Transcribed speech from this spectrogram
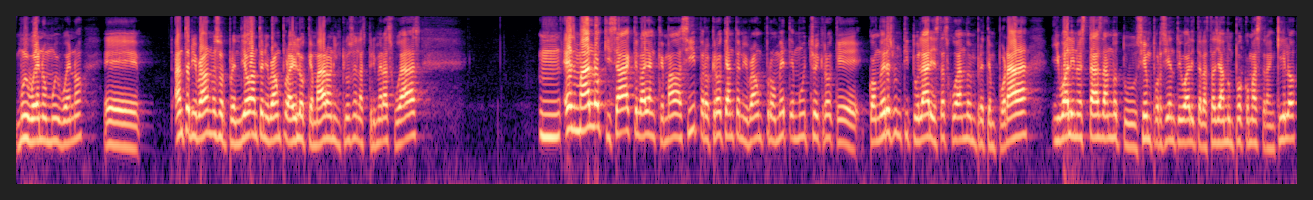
Muy bueno, muy bueno. Eh, Anthony Brown me sorprendió. Anthony Brown por ahí lo quemaron incluso en las primeras jugadas. Mm, es malo quizá que lo hayan quemado así, pero creo que Anthony Brown promete mucho y creo que cuando eres un titular y estás jugando en pretemporada, igual y no estás dando tu 100%, igual y te la estás llevando un poco más tranquilo,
